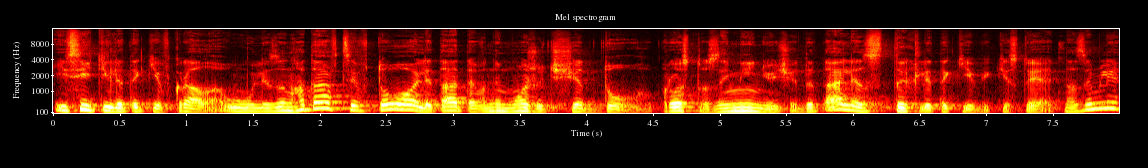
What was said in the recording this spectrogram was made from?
і всі ті літаки вкрала у лізингодавців, то літати вони можуть ще довго, просто замінюючи деталі з тих літаків, які стоять на землі,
